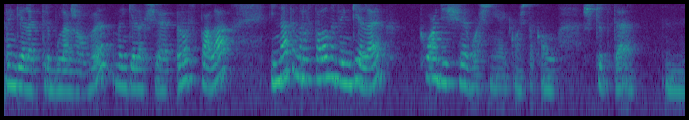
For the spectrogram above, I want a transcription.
węgielek trybularzowy. Węgielek się rozpala i na ten rozpalony węgielek kładzie się właśnie jakąś taką szczyptę, mm,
